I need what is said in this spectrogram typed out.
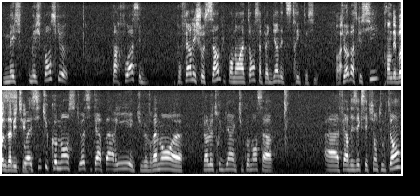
Mais, je- mais je pense que parfois, c'est pour faire les choses simples pendant un temps, ça peut être bien d'être strict aussi. Ouais. Tu vois, parce que si. Prendre des bonnes si- habitudes. ouais, si tu commences, tu vois, si tu es à Paris et que tu veux vraiment faire le truc bien et que tu commences à, à faire des exceptions tout le temps,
